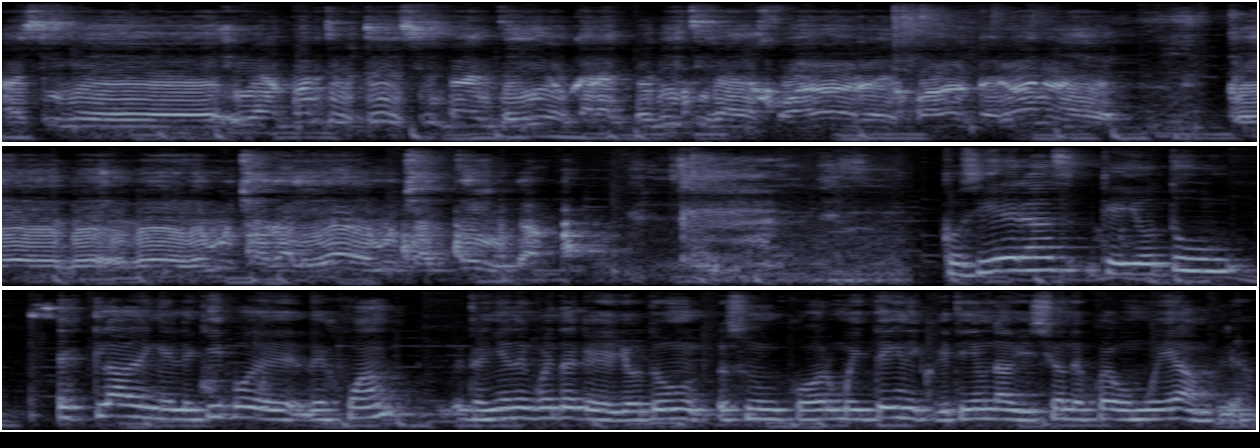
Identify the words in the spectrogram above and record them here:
Así que, y aparte ustedes siempre han tenido características de jugador, de jugador peruano de, de mucha calidad, de mucha técnica. ¿Consideras que Yotun es clave en el equipo de, Juan, teniendo en cuenta que Yotun es un jugador muy técnico y tiene una visión de juego muy amplia?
